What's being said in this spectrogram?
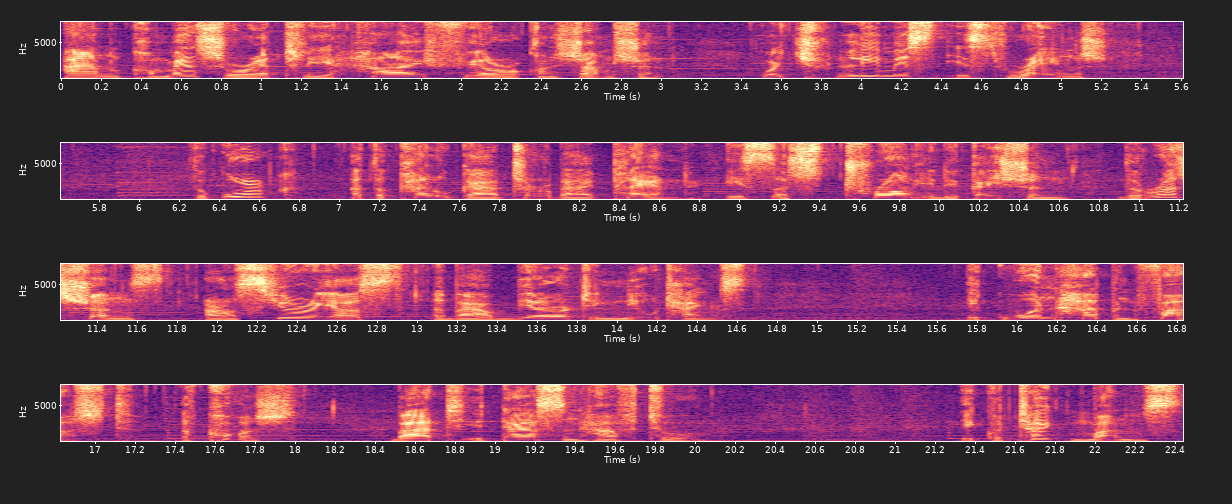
and commensurately high fuel consumption, which limits its range. The work at the Kaluga turbine plant is a strong indication the Russians are serious about building new tanks. It won't happen fast, of course, but it doesn't have to. It could take months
